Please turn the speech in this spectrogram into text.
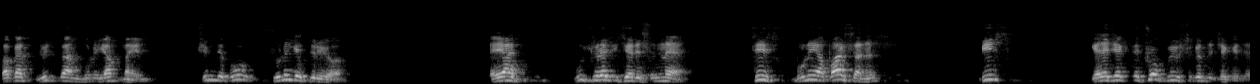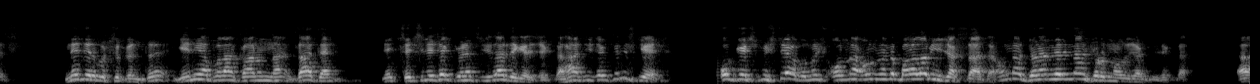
Fakat lütfen bunu yapmayın. Şimdi bu şunu getiriyor. Eğer bu süreç içerisinde siz bunu yaparsanız biz gelecekte çok büyük sıkıntı çekeceğiz. Nedir bu sıkıntı? Yeni yapılan kanunla zaten seçilecek yöneticiler de gelecekler. Ha diyeceksiniz ki o geçmişte yapılmış, onlar onları bağlamayacak zaten. Onlar dönemlerinden sorumlu olacak diyecekler.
